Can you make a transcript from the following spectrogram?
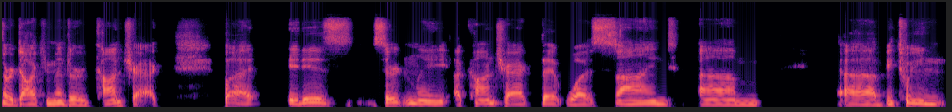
or document or contract, but it is certainly a contract that was signed um, uh, between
